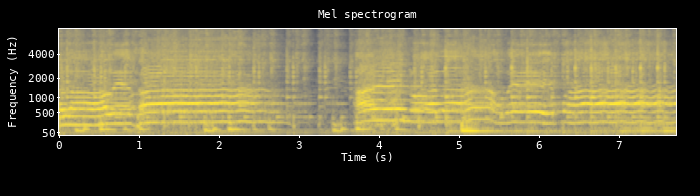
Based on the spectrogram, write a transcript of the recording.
હલાવે સા આય નો હલાવે પા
